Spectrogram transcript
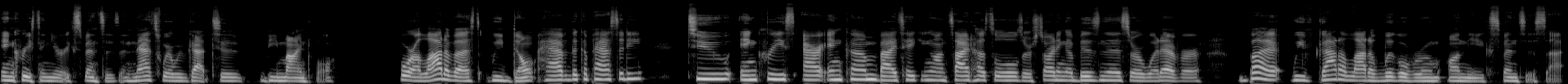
increasing your expenses. And that's where we've got to be mindful for a lot of us, we don't have the capacity to increase our income by taking on side hustles or starting a business or whatever, but we've got a lot of wiggle room on the expenses side.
